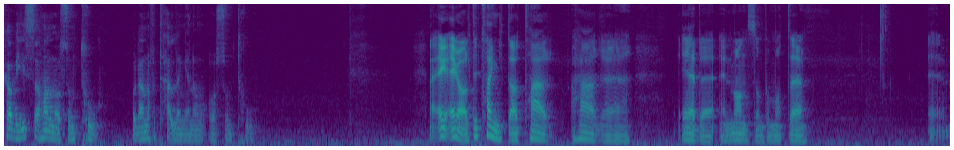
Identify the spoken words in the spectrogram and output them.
hva viser han oss som tro? Og denne fortellingen om oss som tro? Nei, Jeg, jeg har alltid tenkt at her, her eh, er det en mann som på en måte eh,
